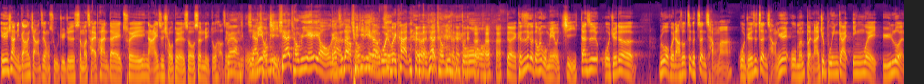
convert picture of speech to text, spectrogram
因为像你刚刚讲的这种数据，就是什么裁判在吹哪一支球队的时候胜率多少这个问题，我没有记。现在球迷也有，我我知道 PTT 上我也会看，对，现在球迷很多、哦。对，可是这个东西我没有记。但是我觉得，如果回答说这个正常吗？我觉得是正常，因为我们本来就不应该因为舆论，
